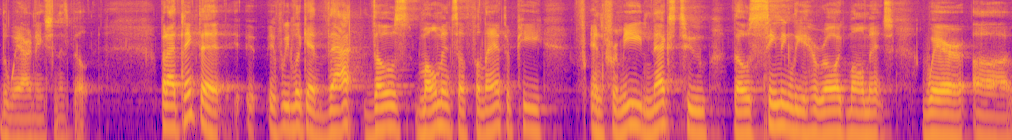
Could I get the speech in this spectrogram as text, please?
the way our nation is built. But I think that if we look at that, those moments of philanthropy, and for me, next to those seemingly heroic moments where uh,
